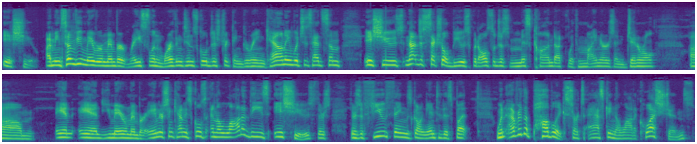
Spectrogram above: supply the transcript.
issue. I mean, some of you may remember Raceland Worthington School District in Greene County, which has had some issues, not just sexual abuse, but also just misconduct with minors in general. Um, and and you may remember Anderson County Schools and a lot of these issues. There's there's a few things going into this, but whenever the public starts asking a lot of questions,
